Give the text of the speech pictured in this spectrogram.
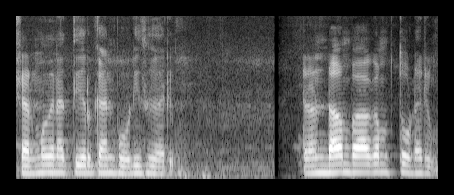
ഷൺമുഖനെ തീർക്കാൻ പോലീസുകാരും രണ്ടാം ഭാഗം തുടരും.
